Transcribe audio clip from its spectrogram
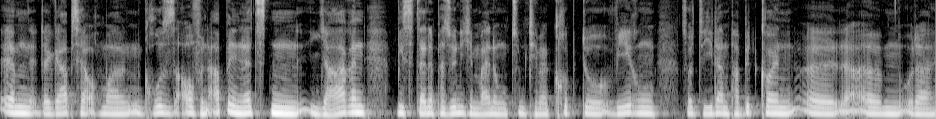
Ähm, da gab es ja auch mal ein großes Auf und Ab in den letzten Jahren. Wie ist deine persönliche Meinung zum Thema Kryptowährung? Sollte jeder ein paar Bitcoin äh, ähm, oder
